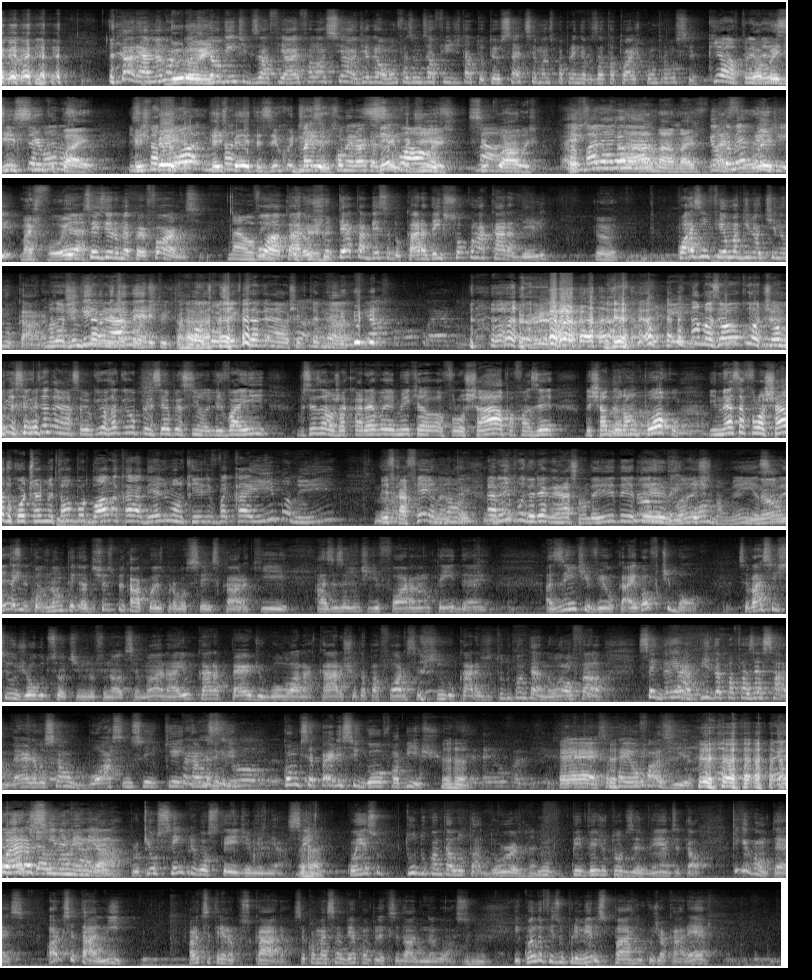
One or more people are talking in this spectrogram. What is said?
Cara, é a mesma Durou, coisa de hein? alguém te desafiar e falar assim, ó, Diegão, vamos fazer um desafio de tatu. Eu tenho sete semanas pra aprender a fazer tatuagem contra você. Aqui, ó, Eu aprendeu aprendi em em cinco, semanas. pai. Respeita, respeita, cinco Mas dias. ficou melhor que a Cinco dele? Cinco aulas. dias, cinco Não. aulas. É isso que eu falei. Ah, mas, mas, Eu mas também foi, aprendi. Mas foi. É. Vocês viram minha performance? Não, eu vi. Porra, cara, eu chutei a cabeça do cara, dei soco na cara dele, Ah. quase enfiei uma guilhotina no cara. Mas eu achei Ninguém que vai tu me dar ganhar, mérito, coach. então. Coach, eu achei que tu ia ganhar, eu achei que tu ia ganhar. Não, mas eu, coach, eu pensei que tu ia ganhar, sabe? Porque, sabe o que eu pensei? Eu pensei assim, ó, ele vai... Vocês, ó, o jacaré vai meio que afrouxar pra fazer, deixar durar um pouco. E nessa afrouxada, o coach vai meter uma bordoada na cara dele, mano, que ele vai cair, mano, e... ia ficar feio, né? não Não, tem, não nem poderia ganhar, senão daí ia ter Não, não revanche também. Não tem como. Não tem, deixa eu explicar uma coisa pra vocês, cara, que às vezes a gente de fora não tem ideia. Às vezes a gente vê o cara, é igual futebol. Você vai assistir o jogo do seu time no final de semana, aí o cara perde o gol lá na cara, chuta pra fora, você xinga o cara de tudo quanto é nome e fala: Você ganha a vida pra fazer essa merda, você é um bosta, não sei o que e tal, não sei o que. gol. Como que você perde esse gol? Fala, bicho. Até eu fazia. É, isso até eu fazia. Eu Eu era assim no MMA, porque eu sempre gostei de MMA. Sempre. Conheço tudo quanto é lutador, não- vejo todos os eventos e tal. O que, que acontece? A hora que você tá ali, a hora que você treina com os caras, você começa a ver a complexidade do negócio. E quando eu fiz o primeiro sparring com o jacaré,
